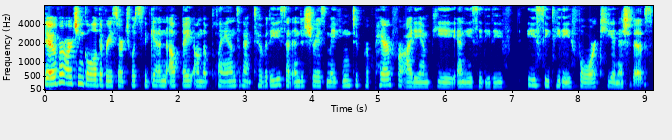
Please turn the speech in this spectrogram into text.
The overarching goal of the research was to get an update on the plans and activities that industry is making to prepare for IDMP and ECTD, ECTD4 key initiatives.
